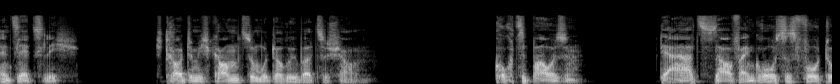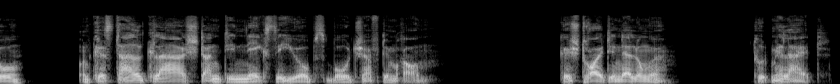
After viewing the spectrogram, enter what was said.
Entsetzlich. Ich traute mich kaum zur Mutter rüberzuschauen. Kurze Pause. Der Arzt sah auf ein großes Foto und kristallklar stand die nächste Hiobsbotschaft im Raum. Gestreut in der Lunge. Tut mir leid.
